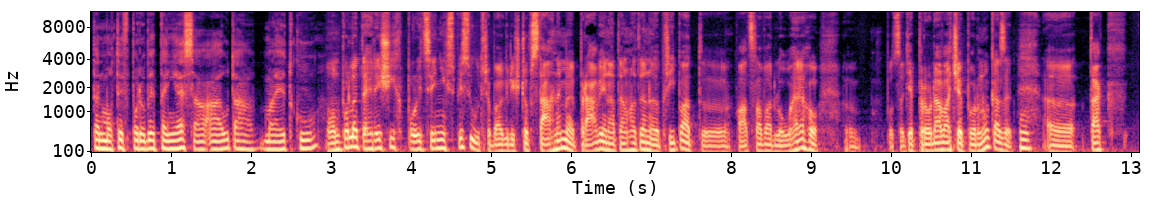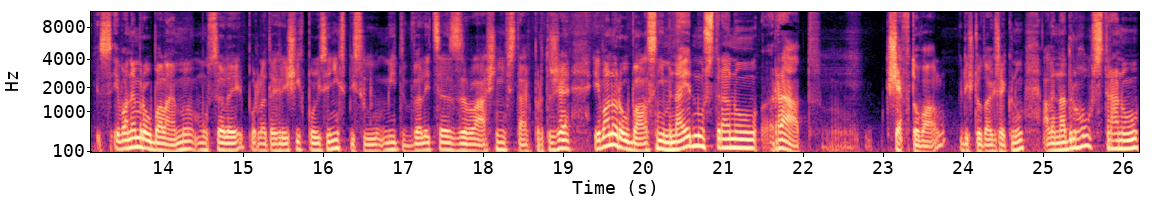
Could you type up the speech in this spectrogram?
ten motiv v podobě peněz a aut a majetku? On podle tehdejších policejních spisů, třeba když to vztáhneme právě na tenhle ten případ eh, Václava Dlouhého, eh, v podstatě prodavače pornokazet, hmm. tak s Ivanem Roubalem museli podle tehdejších policejních spisů mít velice zvláštní vztah, protože Ivan Roubal s ním na jednu stranu rád kšeftoval, když to tak řeknu, ale na druhou stranu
